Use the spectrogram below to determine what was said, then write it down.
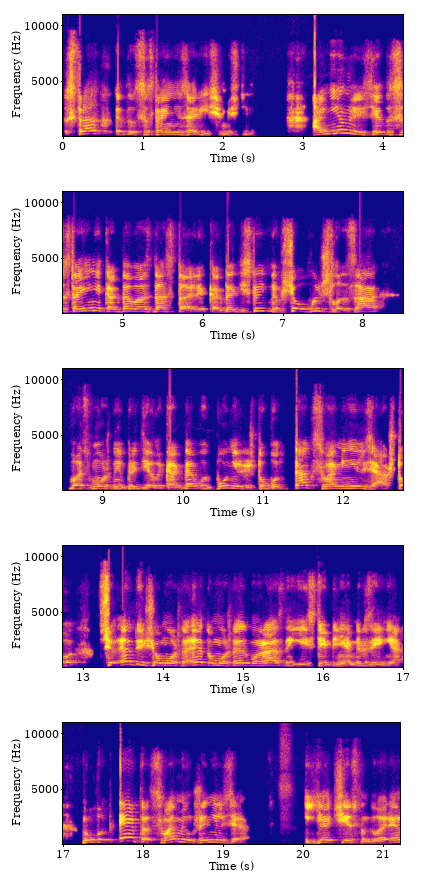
страх – это состояние зависимости. А ненависть – это состояние, когда вас достали, когда действительно все вышло за возможные пределы, когда вы поняли, что вот так с вами нельзя, что все это еще можно, это можно, это можно, разные есть степени омерзения. Но вот это с вами уже нельзя. И я, честно говоря,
